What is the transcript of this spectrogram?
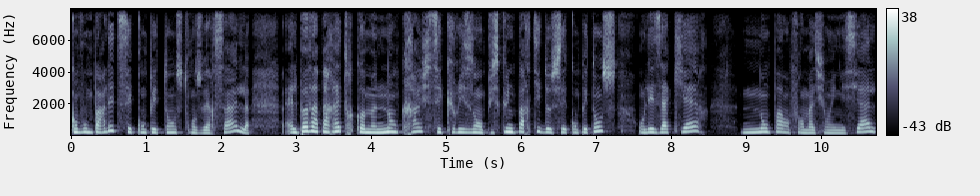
quand vous me parlez de ces compétences transversales, elles peuvent apparaître comme un ancrage sécurisant, puisqu'une partie de ces compétences, on les acquiert non pas en formation initiale,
